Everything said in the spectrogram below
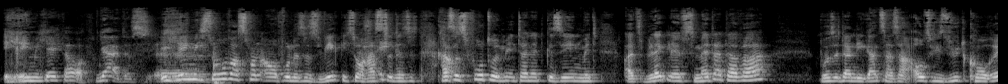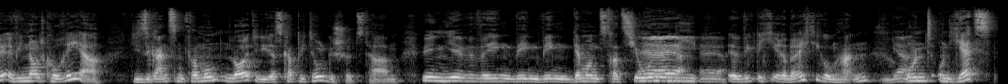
Ich reg mich echt auf. ja, das. Ich reg mich sowas von auf und es ist wirklich so. Hast du das, hast du das Foto im Internet gesehen mit, als Black Lives Matter da war, wo sie dann die ganzen, das sah aus wie Südkorea, wie Nordkorea. Diese ganzen vermummten Leute, die das Kapitol geschützt haben. Wegen hier, wegen, wegen, wegen Demonstrationen, Ja, ja, die ja. Äh, wirklich ihre Berechtigung hatten. Und, und jetzt,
